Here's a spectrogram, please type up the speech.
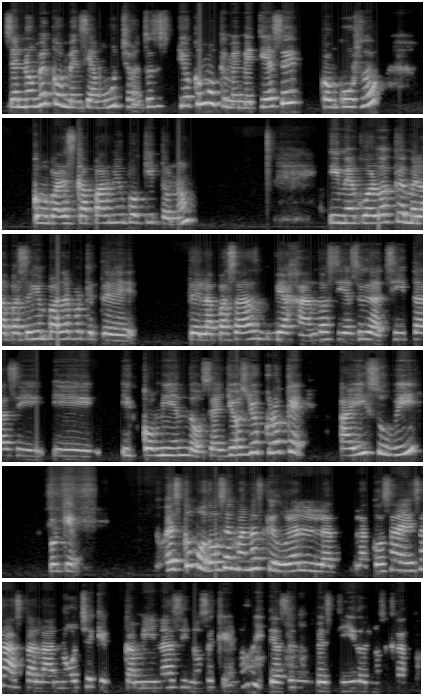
o sea, no me convencía mucho. Entonces yo como que me metí a ese concurso como para escaparme un poquito, ¿no? Y me acuerdo que me la pasé bien padre porque te, te la pasabas viajando así a ciudadcitas y, y, y comiendo. O sea, yo, yo creo que ahí subí, porque es como dos semanas que dura la, cosa esa hasta la noche que caminas y no sé qué, ¿no? Y te hacen un vestido y no sé qué tanto.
